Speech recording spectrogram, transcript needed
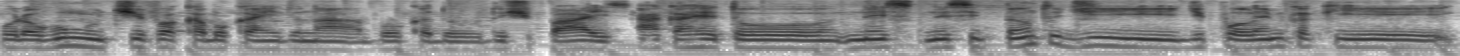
por algum motivo acabou caindo na boca do- dos pais. Acarretou nesse, nesse tanto de, de polêmica que,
